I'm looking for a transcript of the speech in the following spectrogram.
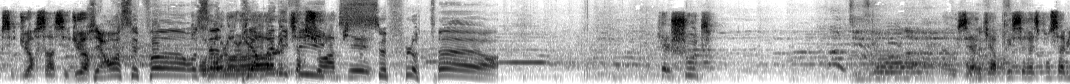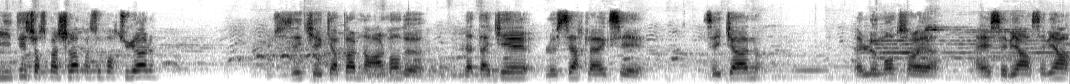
Oh, c'est dur ça, c'est dur. Pierrot, c'est fort Oh là là Pierre, là, le tir sur un pied. Ce flotteur Quel shoot Ah, Océane qui a pris ses responsabilités sur ce match-là face au Portugal. Je disais qu'il est capable normalement d'attaquer le cercle avec ses, ses cannes. Elle le monte sur les. Allez, c'est bien, c'est bien.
